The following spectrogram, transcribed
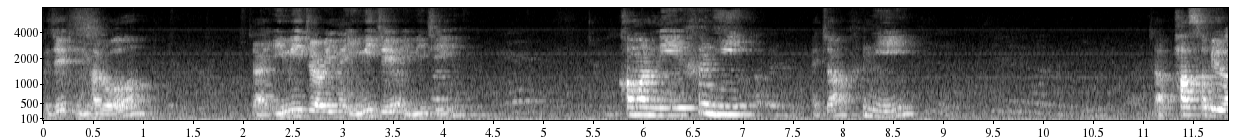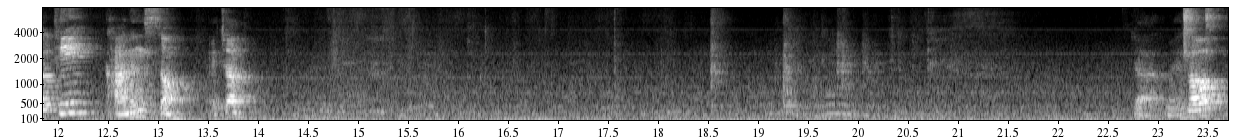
그지? 동사로. 자, imagery는 이미지예요. 이미지. commonly 흔히 했죠? 흔히 자, possibility 가능성 했죠? 자, 그래서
